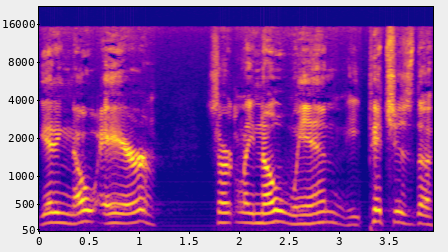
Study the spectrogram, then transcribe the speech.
getting no air certainly no wind. He pitches the,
